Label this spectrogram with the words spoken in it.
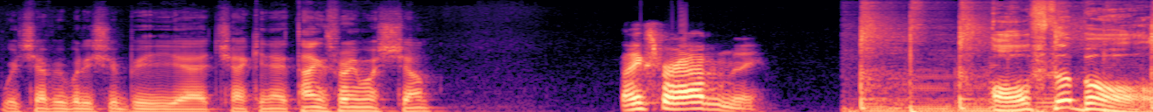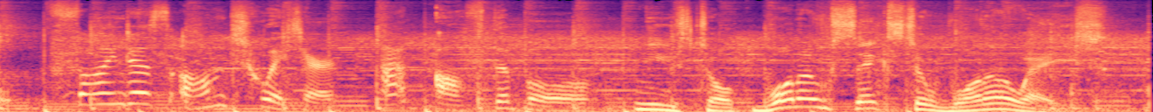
which everybody should be uh, checking out. Thanks very much, John. Thanks for having me. Off the ball. Find us on Twitter at Off the Ball. News Talk 106 to 108.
